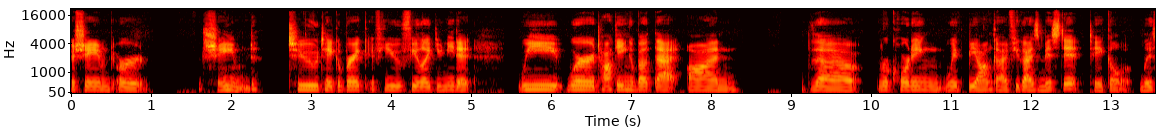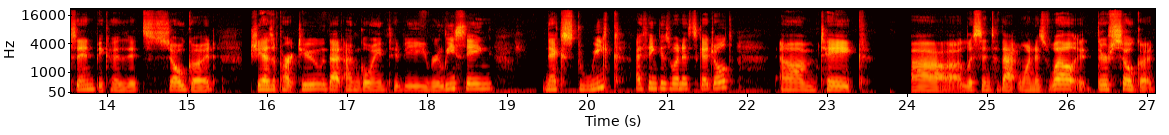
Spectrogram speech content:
ashamed or shamed to take a break if you feel like you need it. We were talking about that on the recording with Bianca. If you guys missed it, take a listen because it's so good. She has a part two that I'm going to be releasing next week, I think is when it's scheduled. Um, take uh listen to that one as well. It, they're so good.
